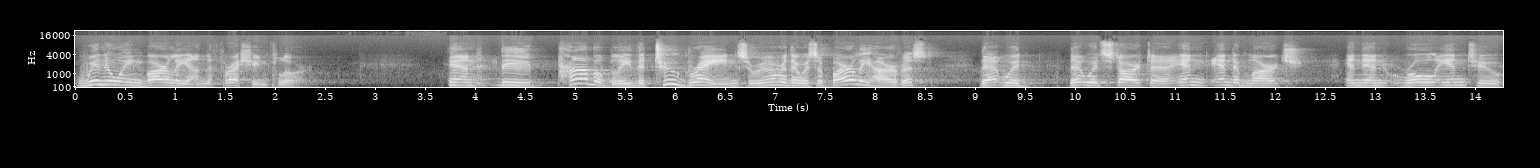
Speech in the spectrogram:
winnowing barley on the threshing floor. And the probably the two grains, remember there was a barley harvest that would that would start uh, end, end of March and then roll into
